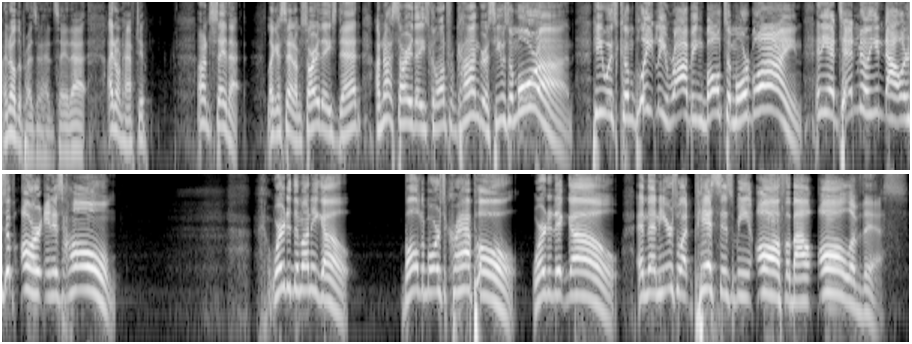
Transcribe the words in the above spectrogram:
I know the president had to say that. I don't have to. I don't have to say that. Like I said, I'm sorry that he's dead. I'm not sorry that he's gone from Congress. He was a moron. He was completely robbing Baltimore blind. And he had $10 million of art in his home. Where did the money go? Baltimore's a crap hole. Where did it go? And then here's what pisses me off about all of this.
